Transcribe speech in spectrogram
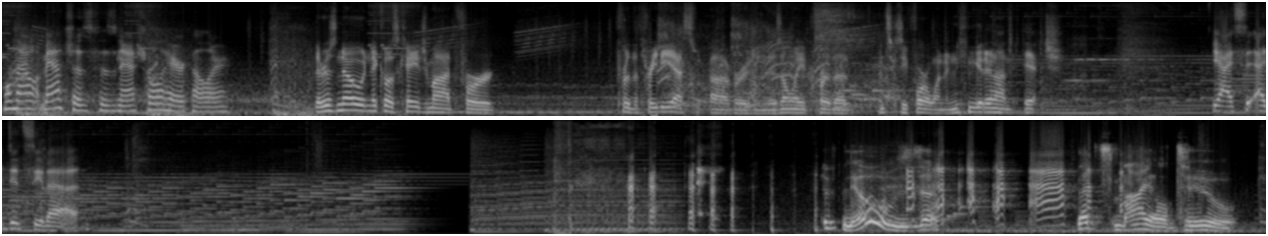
Well, now it matches his natural hair color. There is no Nicolas Cage mod for for the 3DS uh, version. There's only for the N64 one, and you can get it on itch. Yeah, I, see, I did see that. His nose. that smile too.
